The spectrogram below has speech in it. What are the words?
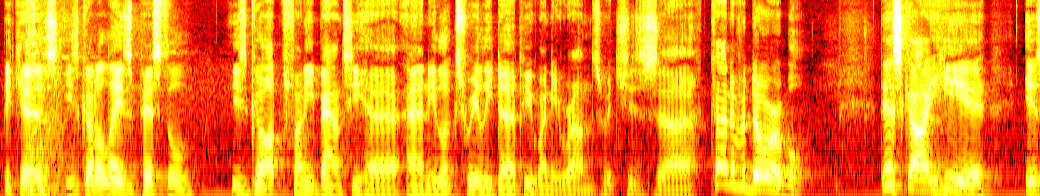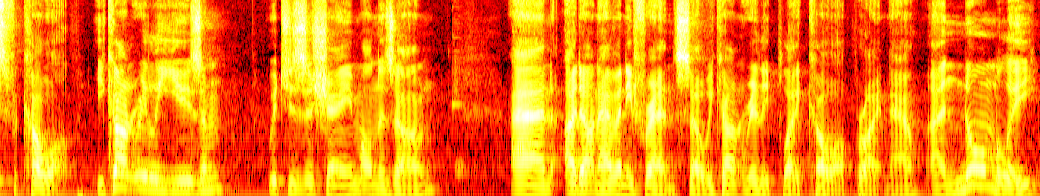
Because he's got a laser pistol, he's got funny bouncy hair, and he looks really derpy when he runs, which is uh, kind of adorable. This guy here is for co-op. You can't really use him, which is a shame on his own. And I don't have any friends, so we can't really play co-op right now. And normally,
